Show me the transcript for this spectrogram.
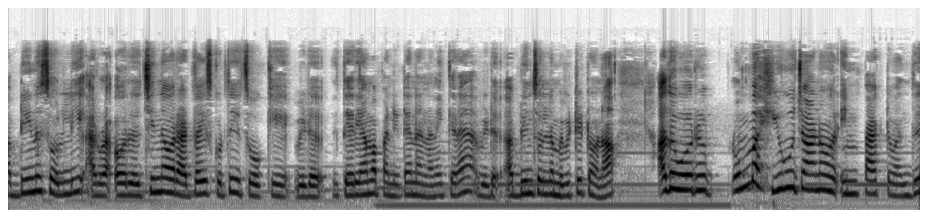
அப்படின்னு சொல்லி ஒரு சின்ன ஒரு அட்வைஸ் கொடுத்து இட்ஸ் ஓகே விடு. தெரியாமல் பண்ணிட்டேன் நான் நினைக்கிறேன் விடு. அப்படின்னு சொல்லி நம்ம விட்டுட்டோன்னா அது ஒரு ரொம்ப ஹியூஜான ஒரு இம்பேக்ட் வந்து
